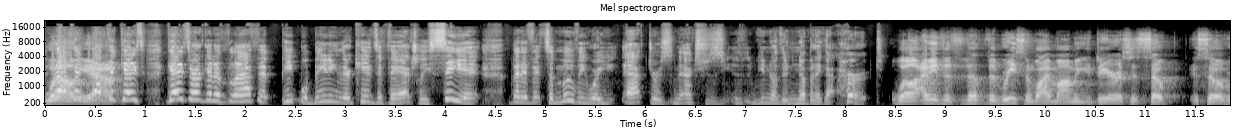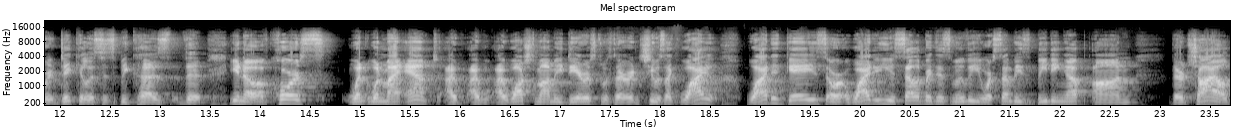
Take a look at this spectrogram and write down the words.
Well, not that, yeah. not that gays gays aren't going to laugh at people beating their kids if they actually see it, but if it's a movie where you, actors and extras, you know, nobody got hurt. Well, I mean, the, the the reason why "Mommy Dearest" is so is so ridiculous is because the you know, of course, when when my aunt, I, I I watched "Mommy Dearest" with her, and she was like, "Why why do gays or why do you celebrate this movie where somebody's beating up on?" Their child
